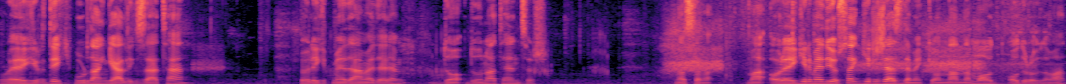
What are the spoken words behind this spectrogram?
Buraya girdik. Buradan geldik zaten. Şöyle gitmeye devam edelim. Do, do not enter. Nasıl ama? Ma- oraya girme diyorsa gireceğiz demek ki. Onun anlamı o- odur o zaman.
